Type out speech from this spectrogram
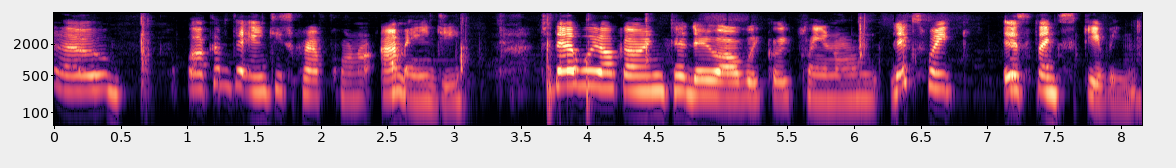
Hello, welcome to Angie's Craft Corner. I'm Angie. Today we are going to do our weekly planner. Next week is Thanksgiving.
